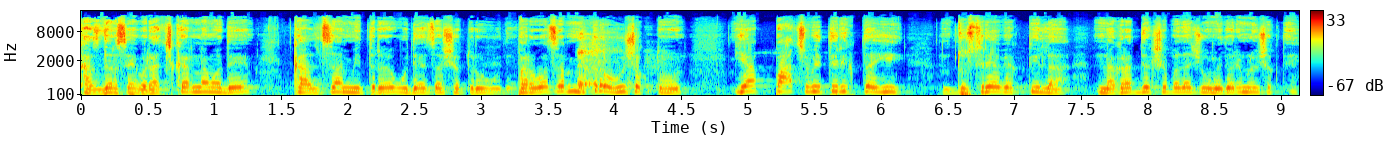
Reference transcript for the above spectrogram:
खासदार साहेब राजकारणामध्ये कालचा मित्र उद्याचा शत्रू उद्या परवाचा मित्र होऊ शकतो. या पाच व्यतिरिक्तही दुसऱ्या व्यक्तीला नगराध्यक्षपदाची उमेदवारी मिळू शकते?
